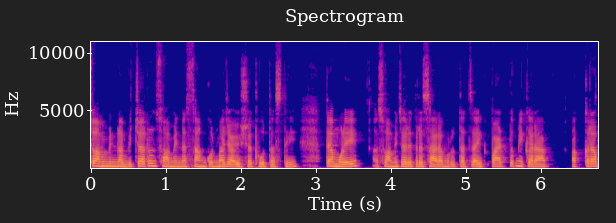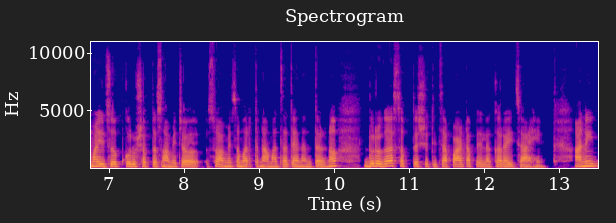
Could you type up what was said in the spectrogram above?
स्वामींना विचारून स्वामींना सांगून माझ्या आयुष्यात होत असते. त्यामुळे स्वामी चरित्र सारामृताचा एक पाठ तुम्ही करा. अकरा माळी जप करू शकता स्वामीच्या स्वामी समर्थ नामाचा. त्यानंतरनं दुर्गा सप्तशतीचा पाठ आपल्याला करायचा आहे. आणि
